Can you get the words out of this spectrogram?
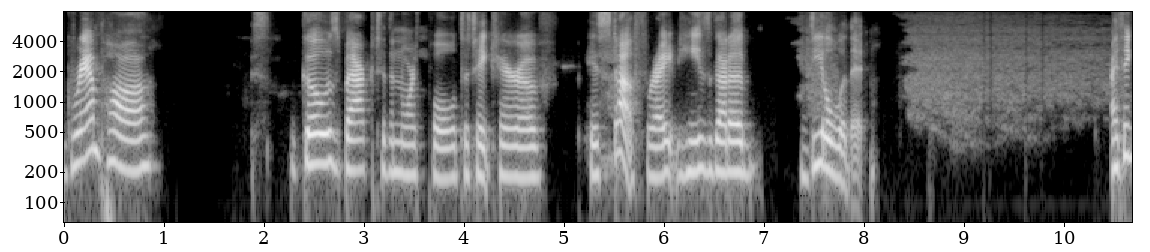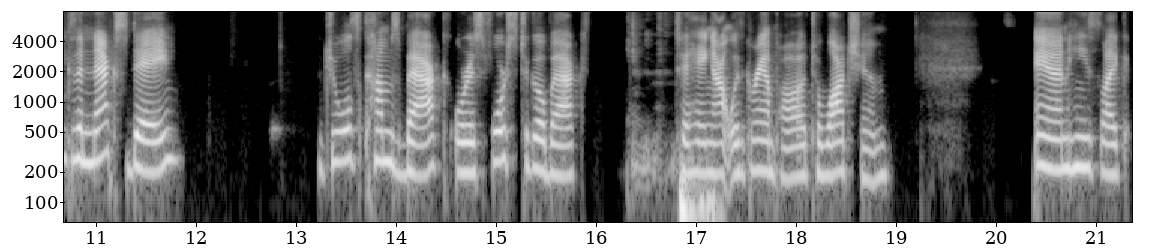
grandpa goes back to the north pole to take care of his stuff right he's got to deal with it i think the next day jules comes back or is forced to go back to hang out with grandpa to watch him and he's like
